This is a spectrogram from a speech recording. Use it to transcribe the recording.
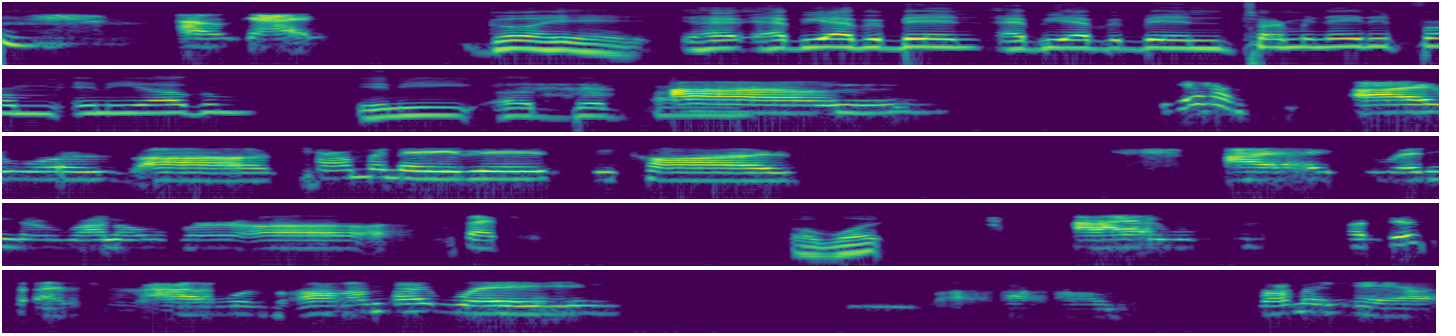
okay. go ahead have, have you ever been have you ever been terminated from any of them any of the five Um, yes, I was uh, terminated because I threatened to run over a dispatcher. A what? I was a dispatcher. I was on my way to um, Birmingham.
